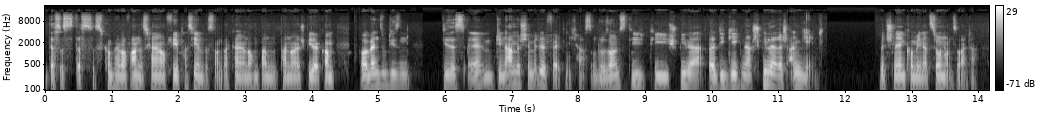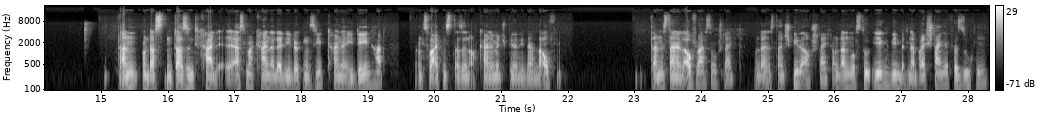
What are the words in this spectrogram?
Das, ist, das, das kommt ja darauf an. Es kann ja noch viel passieren bis Sonntag. Kann ja noch ein paar, ein paar neue Spieler kommen. Aber wenn du diesen, dieses ähm, dynamische Mittelfeld nicht hast und du sollst die, die Spieler oder die Gegner spielerisch angehen, mit schnellen Kombinationen und so weiter, dann, und, das, und da sind kein, erstmal keiner, der die Lücken sieht, keine Ideen hat, und zweitens, da sind auch keine Mitspieler, die dann laufen. Dann ist deine Laufleistung schlecht und dann ist dein Spiel auch schlecht und dann musst du irgendwie mit einer Brechstange versuchen,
